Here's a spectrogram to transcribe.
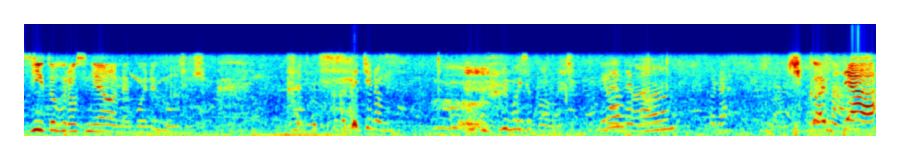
Zní to hrozně, ale neboj, nekouříš. A teď jenom... Nemáš zapalovač. Jo, nemám. Škoda. Škoda.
